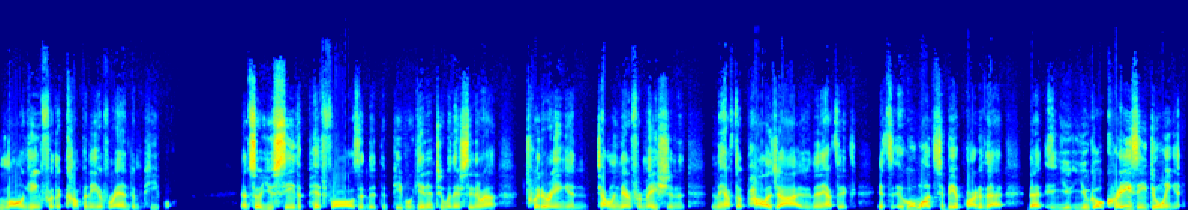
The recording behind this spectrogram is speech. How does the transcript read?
longing for the company of random people. And so you see the pitfalls that, that, people get into when they're sitting around twittering and telling their information, and then they have to apologize, and then they have to. It's who wants to be a part of that? That you, you go crazy doing it.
